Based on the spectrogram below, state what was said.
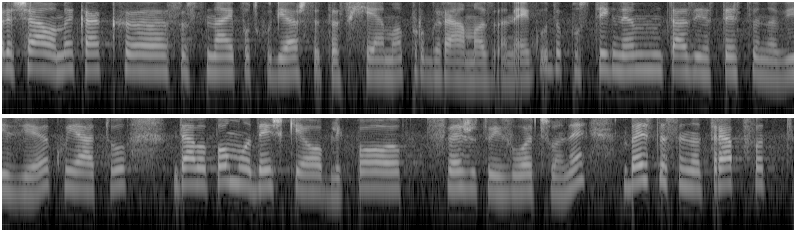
решаваме как а, с най-подходящата схема, програма за него, да постигнем тази естествена визия, която дава по-младежкия облик, по-свежото излъчване, без да се натрапва натрапват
